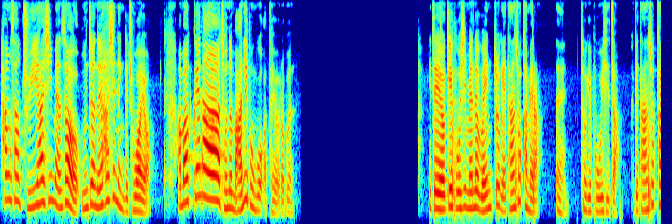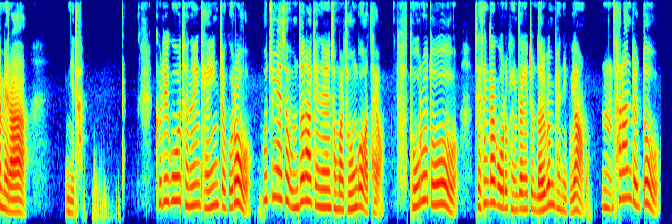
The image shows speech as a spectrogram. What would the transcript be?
항상 주의하시면서 운전을 하시는 게 좋아요. 아마 꽤나 저는 많이 본 것 같아요, 여러분. 이제 여기 보시면은 왼쪽에 단속 카메라. 네, 저기 보이시죠? 그게 단속 카메라입니다. 그리고 저는 개인적으로 호주에서 운전하기는 정말 좋은 것 같아요. 도로도 제 생각으로 굉장히 좀 넓은 편이고요. 음, 사람들도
